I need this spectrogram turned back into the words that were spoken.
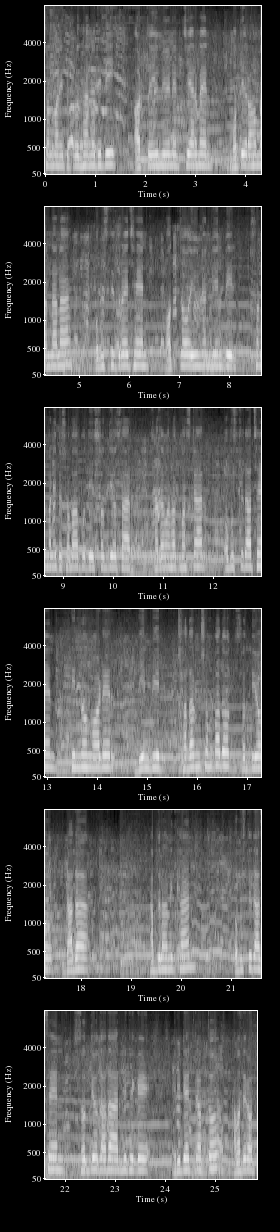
সম্মানিত প্রধান অতিথি, অর্থ ইউনিয়নের চেয়ারম্যান মতিউর রহমান নানা উপস্থিত রয়েছেন। অর্থ ইউনিয়ন বিএনপির সম্মানিত সভাপতি, শ্রদ্ধেয় স্যার সাজামাল হক মাস্টার উপস্থিত আছেন। তিন নং ওয়ার্ডের বিএনপির সাধারণ সম্পাদক, শ্রদ্ধেয় দাদা আব্দুল হামিদ খান। উপস্থিত আছেন শ্রদ্ধেয় দাদা আর্মি থেকে রিটায়ার্ড প্রাপ্ত আমাদের অর্থ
